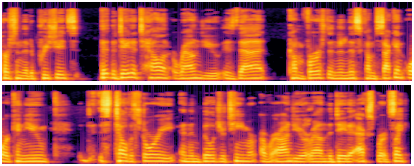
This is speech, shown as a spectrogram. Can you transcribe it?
person that appreciates that the data talent around you is that come first and then this comes second? Or can you tell the story and then build your team around you around the data experts? Like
